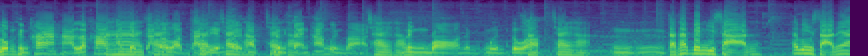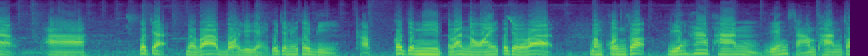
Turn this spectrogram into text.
รวมถึงค่าอาหารและค่าการจัดการอ่าใช่ตลอดการเลี้ยงใช่เลยครันะบใช่หนึ่งครับแสนห้าหมื่นบาทใช่ครับหนึ่งบ่อหนึ่งหมื่นตัวครับใช่ครับอืมอืมแต่ถ้าเป็นอีสานถ้าเป็นอีสานเนี่ยอ่าก็จะแบบว่าบ่อใหญ่ๆก็จะไม่ค่อยมีครับก็จะมีแต่ว่าน้อยก็จะแบบว่าบางคนก็เลี้ยง 5,000 เลี้ยง 3,000 ก็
